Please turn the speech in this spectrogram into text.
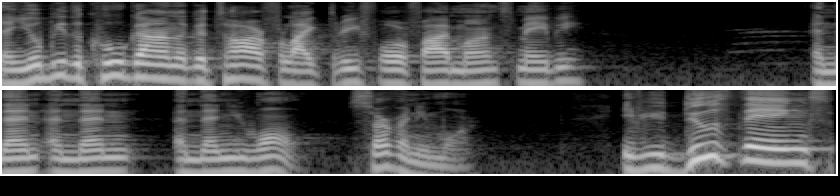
then you'll be the cool guy on the guitar for like three, four, five months maybe. And then, and then, and then you won't serve anymore. If you do things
